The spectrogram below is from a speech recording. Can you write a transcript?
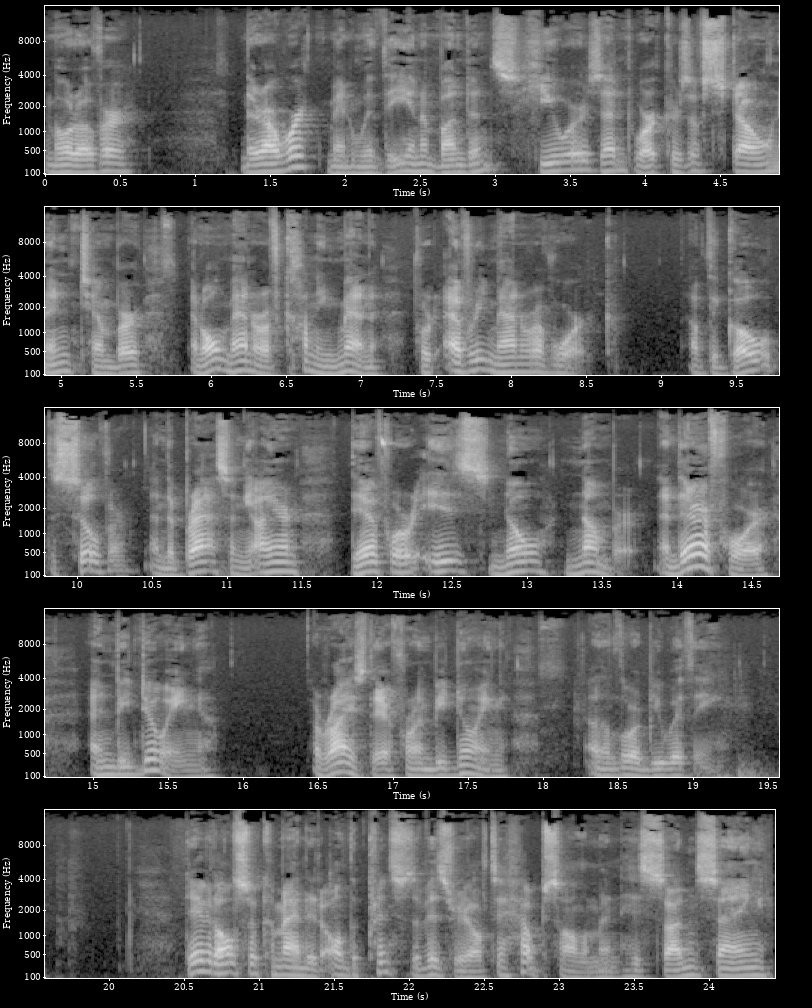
Moreover, there are workmen with thee in abundance, hewers and workers of stone and timber, and all manner of cunning men for every manner of work. Of the gold, the silver, and the brass, and the iron, therefore is no number. And therefore, and be doing. Arise therefore, and be doing, and the Lord be with thee. David also commanded all the princes of Israel to help Solomon his son, saying,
